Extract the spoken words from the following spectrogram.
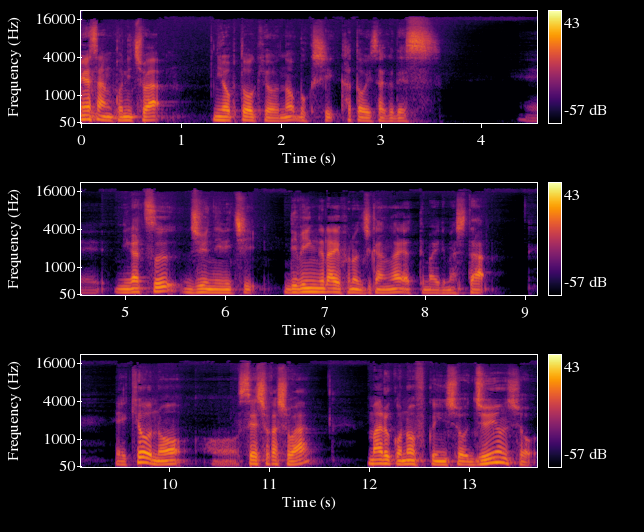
皆さんこんにちは。ニューオープ東京の牧師加藤伊作です。2月12日リビングライフの時間がやってまいりました。今日の聖書箇所はマルコの福音書14章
